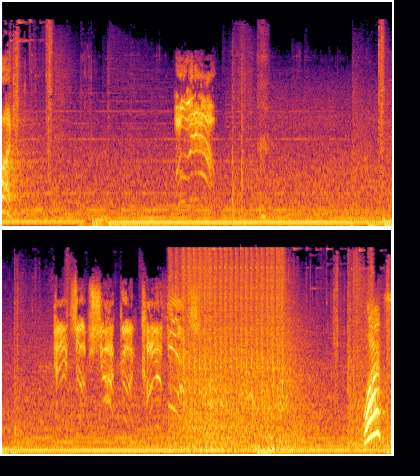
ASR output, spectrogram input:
Got one! Moving out! Heads up, shotgun coming for us! What?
